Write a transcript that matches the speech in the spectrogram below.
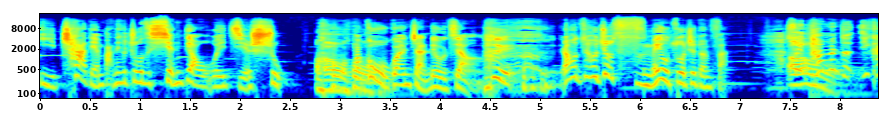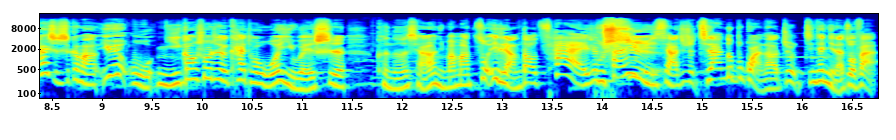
以差点把那个桌子掀掉为结束，哦，他过五关斩六将，对，然后最后就死没有做这顿饭，所以他们的一开始是干嘛？因为我你刚说这个开头，我以为是可能想让你妈妈做一两道菜，是。参与一下，就是其他人都不管了，就今天你来做饭，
